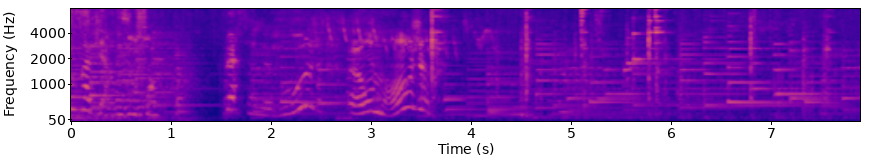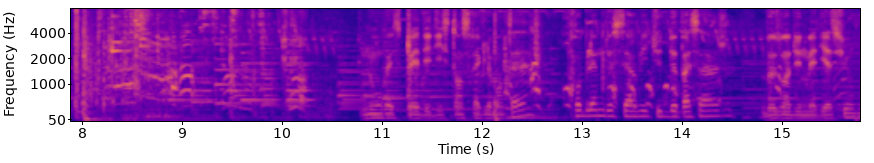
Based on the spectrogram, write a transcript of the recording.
Tout va bien, les enfants. Personne ne bouge, euh, on mange. Non-respect des distances réglementaires Problème de servitude de passage Besoin d'une médiation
